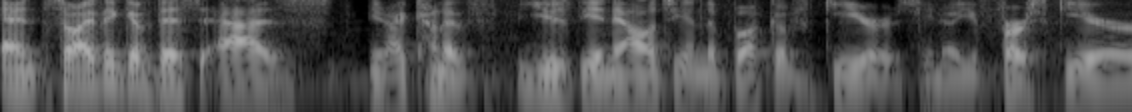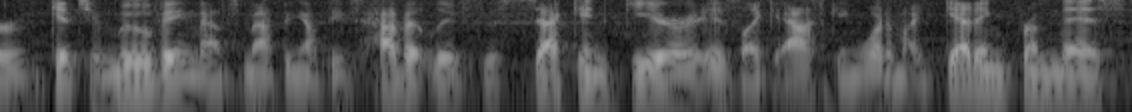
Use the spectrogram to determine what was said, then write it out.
And so I think of this as, you know, I kind of use the analogy in the book of gears. You know, your first gear gets you moving, that's mapping out these habit loops. The second gear is like asking, what am I getting from this?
